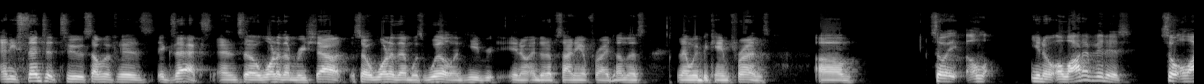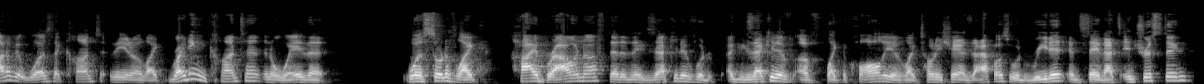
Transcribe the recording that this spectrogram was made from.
and he sent it to some of his execs. And so one of them reached out. So one of them was Will and he you know ended up signing up for iDoneThis and then we became friends. Um, so it, you know a lot of it is so a lot of it was that content you know like writing content in a way that was sort of like highbrow enough that an executive would an executive of like the quality of like Tony at Zappos would read it and say that's interesting.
